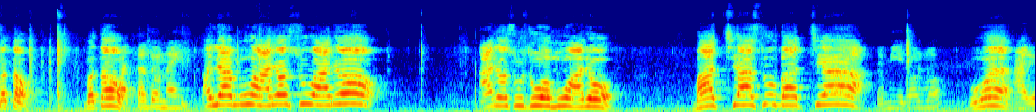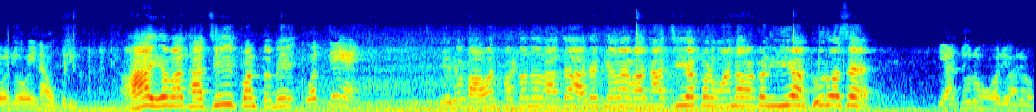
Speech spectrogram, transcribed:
બતાવો. બતાવો. પત્તા તો નહીં. અલ્યા હું આર્યો શું આર્યો આર્યો શું જુઓ હું આર્યો બાદશાહ શું બાદશાહ. તમે એનો છો? ઓય. આર્યો જો એના ઉપરી. હા એ વાત સાચી પણ તમે પોતે. એરે બાવન પત્તાનો રાજા હવે કહેવાય વાત સાચી છે પણ વાના વગર એ અધૂરો છે એ અધૂરો હોર્યો હારો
